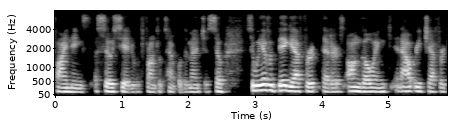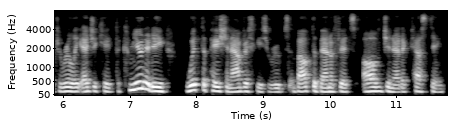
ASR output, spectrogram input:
findings associated with frontotemporal dementia. So, so we have a big effort that is ongoing, an outreach effort to really educate the community with the patient advocacy groups about the benefits of genetic testing.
